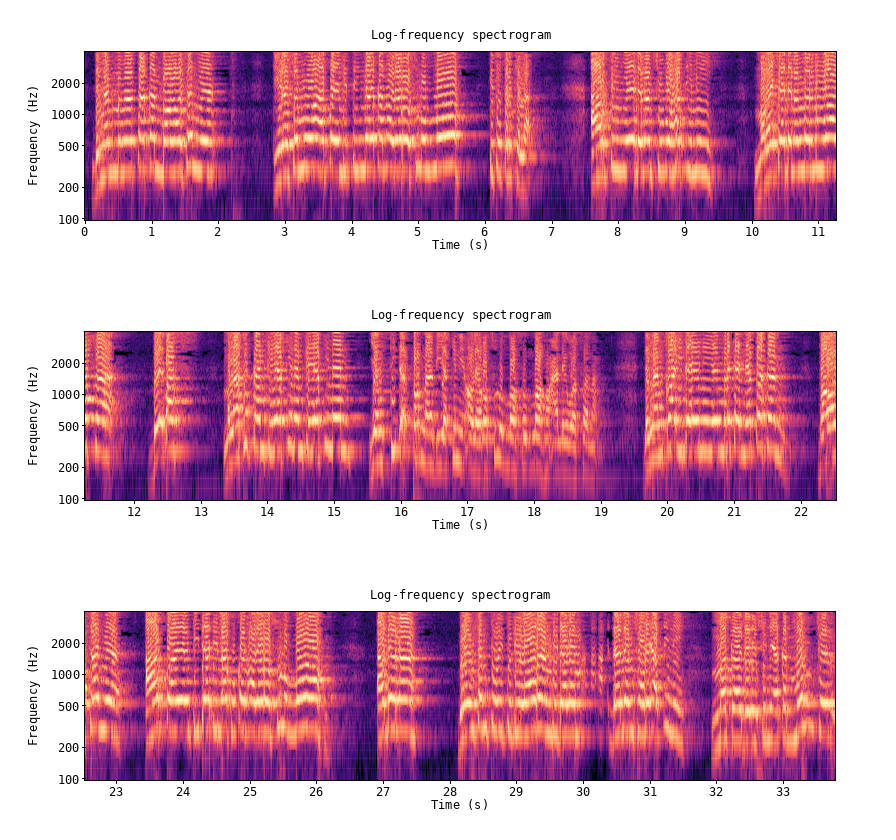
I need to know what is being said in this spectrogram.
dengan mengatakan bahwasannya tidak semua apa yang ditinggalkan oleh Rasulullah itu tercela. Artinya dengan subuhat ini mereka dengan leluasa bebas melakukan keyakinan-keyakinan yang tidak pernah diyakini oleh Rasulullah sallallahu alaihi wasallam. Dengan kaidah ini yang mereka nyatakan bahwasanya apa yang tidak dilakukan oleh Rasulullah adalah belum tentu itu dilarang di dalam dalam syariat ini, maka dari sini akan muncul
